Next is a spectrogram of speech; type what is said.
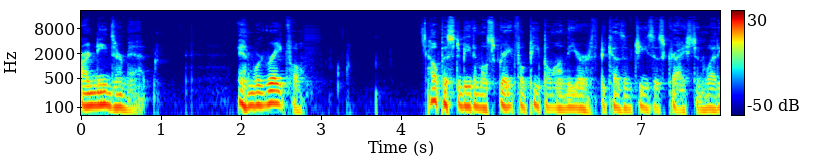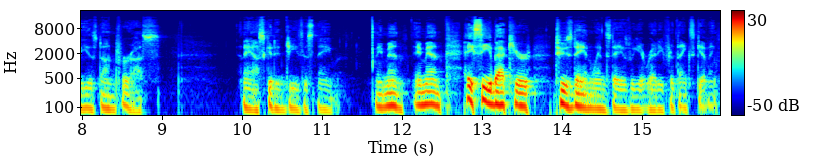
Our needs are met, and we're grateful. Help us to be the most grateful people on the earth because of Jesus Christ and what he has done for us. And I ask it in Jesus' name. Amen. Amen. Hey, see you back here Tuesday and Wednesday as we get ready for Thanksgiving.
